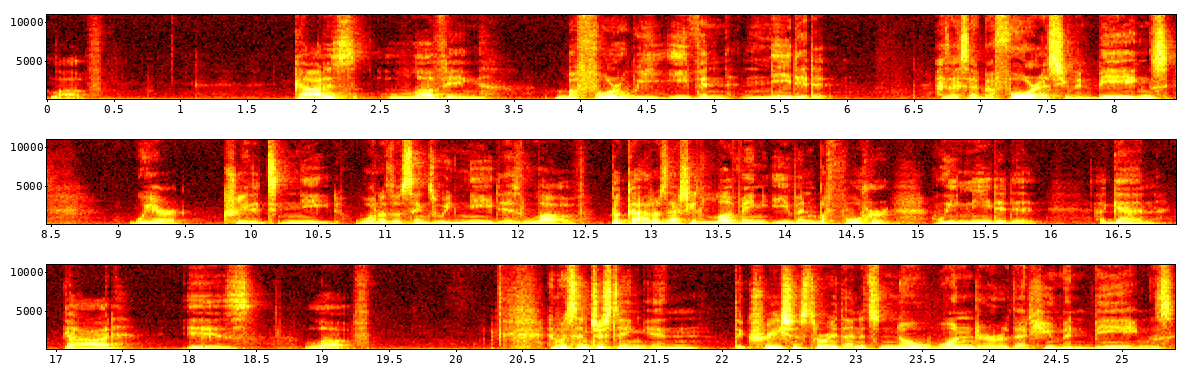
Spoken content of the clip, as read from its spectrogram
love. God is loving before we even needed it. As I said before, as human beings, we are created to need. One of those things we need is love. But God was actually loving even before we needed it. Again, God is love. And what's interesting in the creation story, then, it's no wonder that human beings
